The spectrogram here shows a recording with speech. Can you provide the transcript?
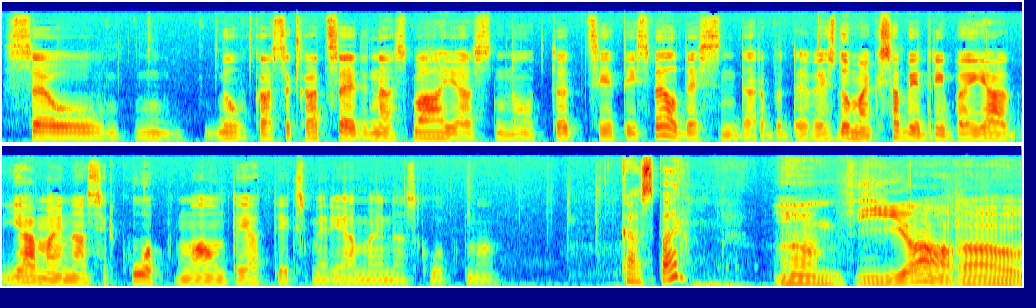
sev, nu, kā saka, atsēdinās mājās, nu, tad cietīs vēl desmit darba devēji. Es domāju, ka sabiedrībai jā, jāmainās ir kopumā, un tai attieksme ir jāmainās kopumā. Kas par? Um, jā, uh,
